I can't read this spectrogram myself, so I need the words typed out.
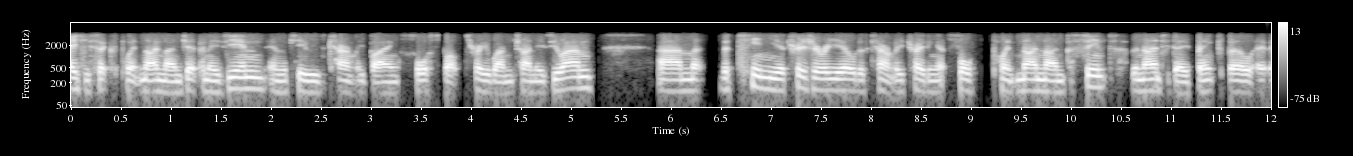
86.99 Japanese yen, and the Kiwis currently buying 4.31 Chinese yuan. Um, the 10 year Treasury yield is currently trading at 4.99%, the 90 day bank bill at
